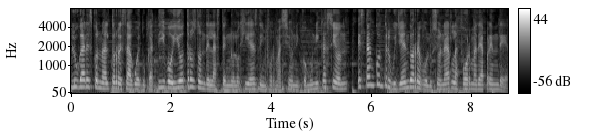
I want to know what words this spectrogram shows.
lugares con alto rezago educativo y otros donde las tecnologías de información y comunicación están contribuyendo a revolucionar la forma de aprender.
